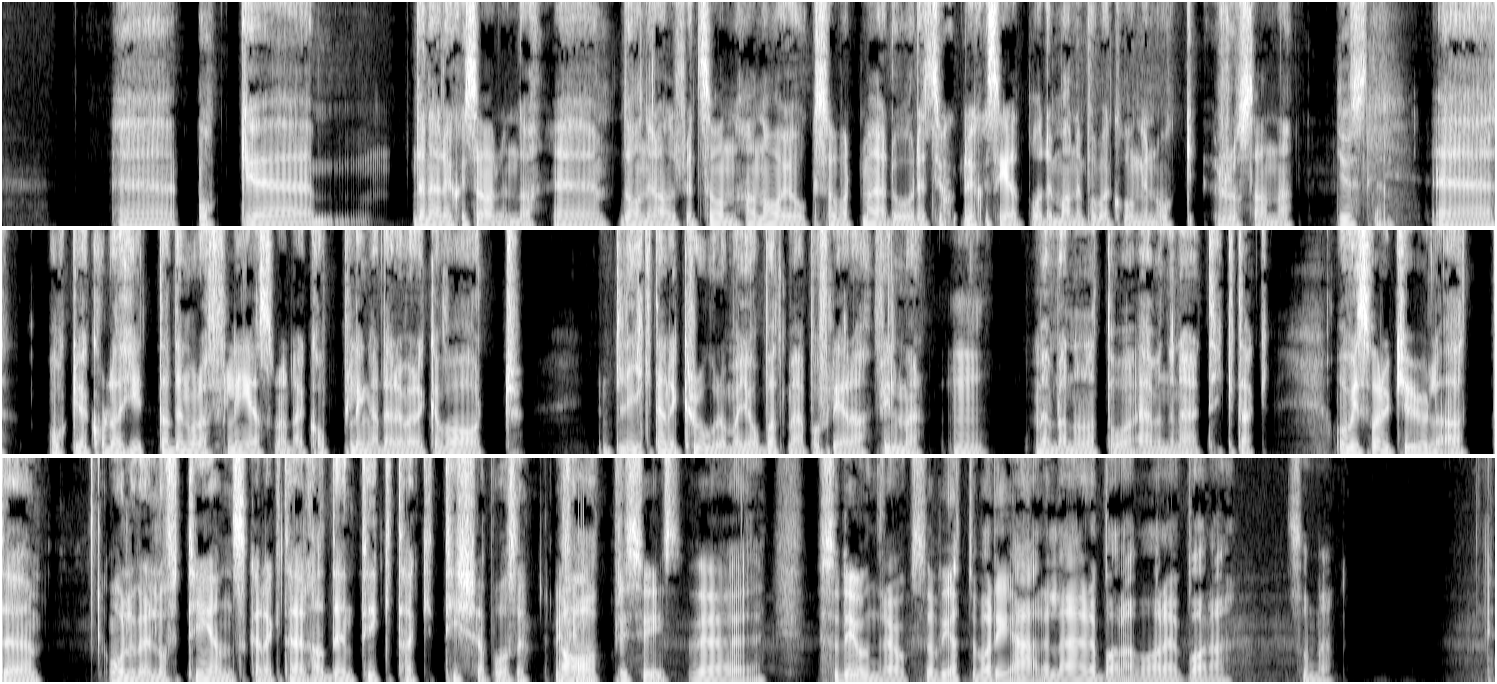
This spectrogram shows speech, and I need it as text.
Eh, och eh, den här regissören, då, eh, Daniel Alfredsson, han har ju också varit med och regi- regisserat både Mannen på balkongen och Rosanna. Just det. Eh, och jag kollade, hittade några fler sådana där kopplingar där det verkar varit ett liknande crew de har jobbat med på flera filmer. Mm. Men bland annat då även den här Tic Tac. Och visst var det kul att eh, Oliver Lofténs karaktär hade en Tic Tac-tisha på sig? i filmen? Ja, precis. Eh, Så det undrar jag också. Vet du vad det är eller är det bara, var det bara som en...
